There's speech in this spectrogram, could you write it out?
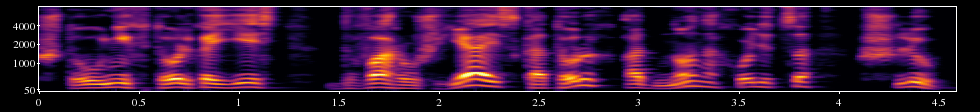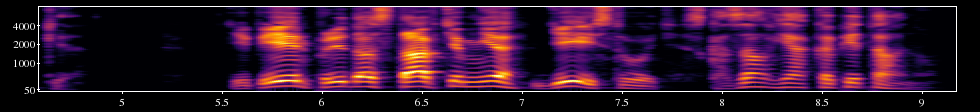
что у них только есть два ружья, из которых одно находится в шлюпке. «Теперь предоставьте мне действовать», — сказал я капитану.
